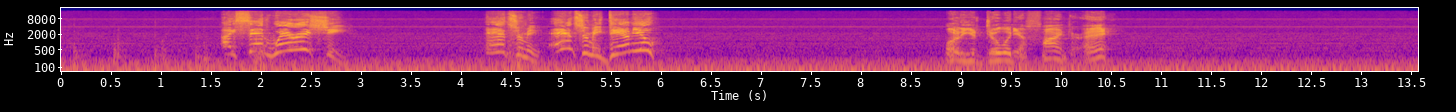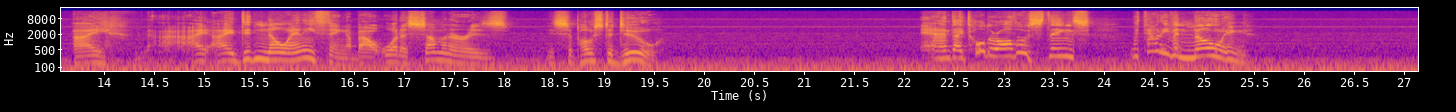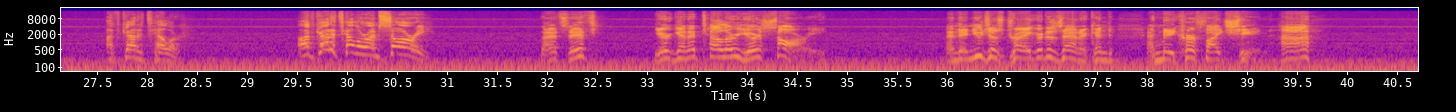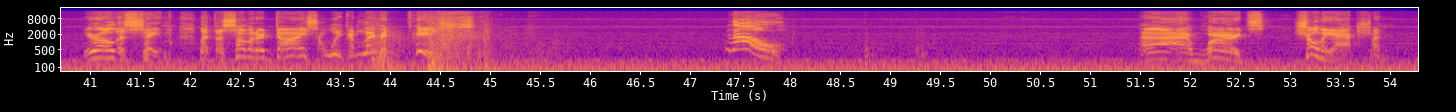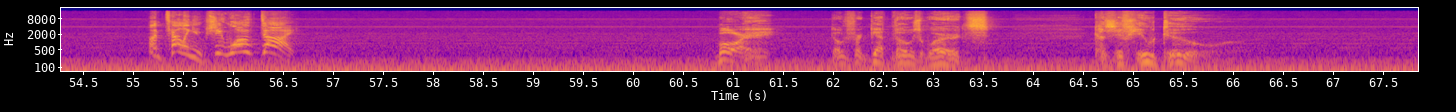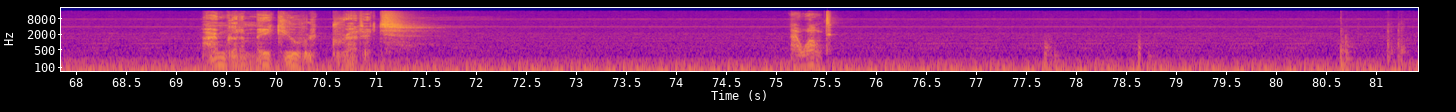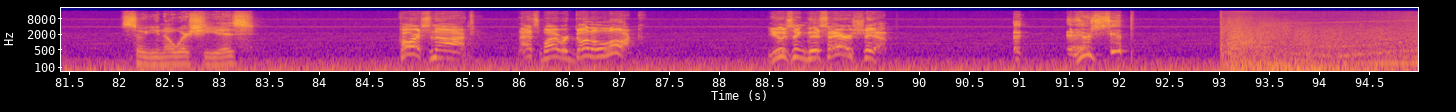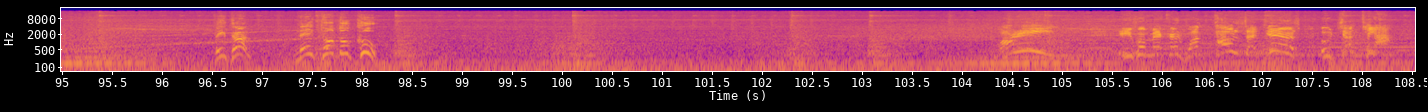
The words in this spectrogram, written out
I said, where is she? Answer me! Answer me, damn you! What'll you do when you find her, eh? I... I... I didn't know anything about what a summoner is... is supposed to do. And I told her all those things without even knowing. I've got to tell her. I've got to tell her I'm sorry! That's it? You're gonna tell her you're sorry? And then you just drag her to Zanarkand and make her fight Sheen, huh? You're all the same. Let the summoner die so we can live in peace! No! Ah, words! Show me action! I'm telling you, she won't die! Boy, don't forget those words. Cause if you do, I'm gonna make you regret it. I won't. So you know where she is? Of course not! That's why we're gonna look! Using this airship! Airship? They Vedant! NATO Doku! Marie! Maker 1000 years! Ujantia!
